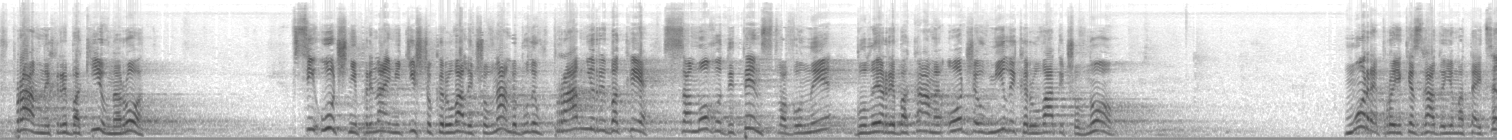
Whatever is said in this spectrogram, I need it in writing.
вправних рибаків народ. Всі учні, принаймні ті, що керували човнами, були вправні рибаки з самого дитинства. Вони були рибаками, отже, вміли керувати човном. Море, про яке згадує Матей, це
